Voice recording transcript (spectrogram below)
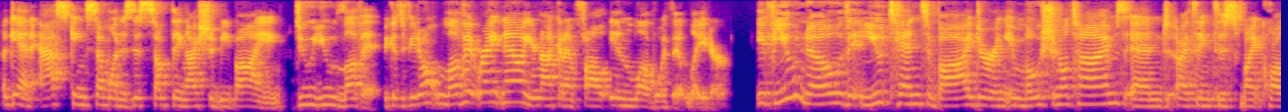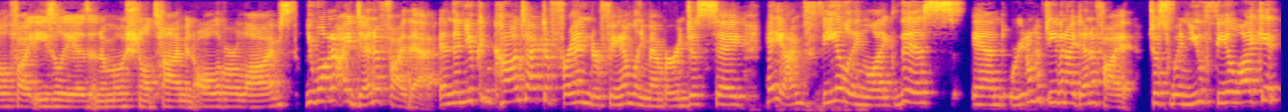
again, asking someone, is this something I should be buying? Do you love it? Because if you don't love it right now, you're not going to fall in love with it later if you know that you tend to buy during emotional times, and I think this might qualify easily as an emotional time in all of our lives, you want to identify that. And then you can contact a friend or family member and just say, Hey, I'm feeling like this. And, or you don't have to even identify it. Just when you feel like it,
